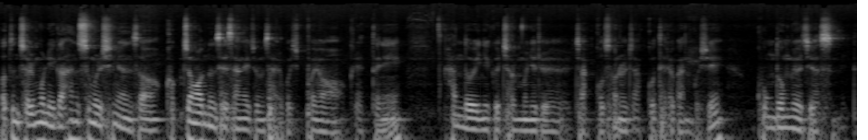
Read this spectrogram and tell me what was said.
어떤 젊은이가 한숨을 쉬면서 걱정 없는 세상에 좀 살고 싶어요. 그랬더니 한 노인이 그 젊은이를 잡고 손을 잡고 데려간 곳이 공동묘지였습니다.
